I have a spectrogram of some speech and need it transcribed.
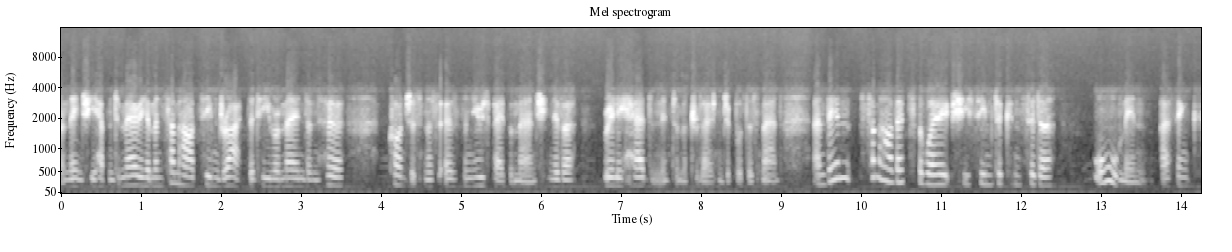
and then she happened to marry him, and somehow it seemed right that he remained in her consciousness as the newspaper man. She never really had an intimate relationship with this man. And then somehow that's the way she seemed to consider all men, I think.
